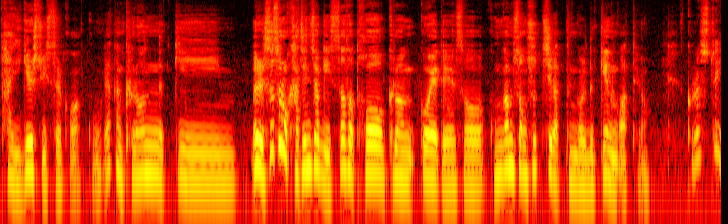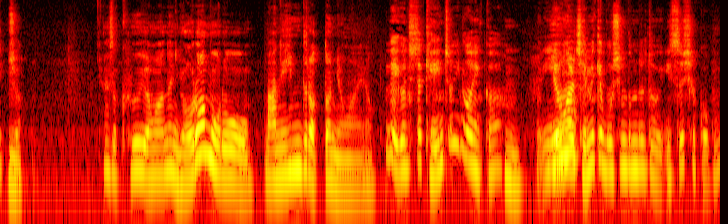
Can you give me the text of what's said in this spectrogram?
다 이길 수 있을 것 같고 약간 그런 느낌을 스스로 가진 적이 있어서 더 그런 거에 대해서 공감성 수치 같은 걸 느끼는 것 같아요. 그럴 수도 있죠. 그래서 그 영화는 여러모로 많이 힘들었던 영화예요. 근데 이건 진짜 개인적인 거니까 음. 이이 영화를 영화- 재밌게 보신 분들도 있으실 거고.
